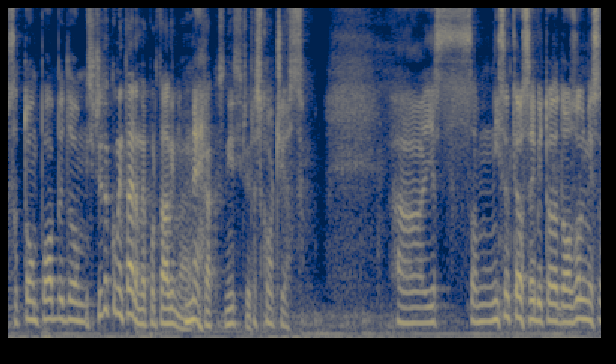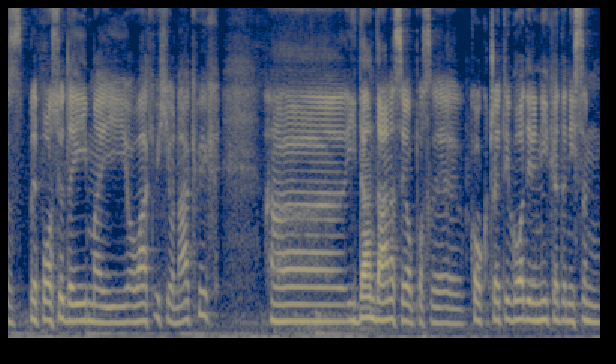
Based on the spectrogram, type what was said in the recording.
sa tom pobedom Jesi čitao komentare na portalima? Ne. Kako nisi čitao? preskočio sam. Uh, jer sam, nisam teo sebi to da dozvolim, jer sam prepostavio da ima i ovakvih i onakvih. Uh, I dan danas, evo, posle koliko, četiri godine, nikada nisam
